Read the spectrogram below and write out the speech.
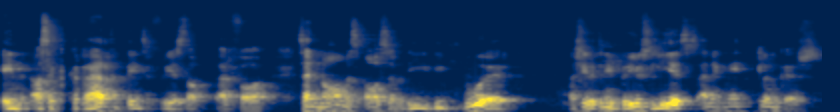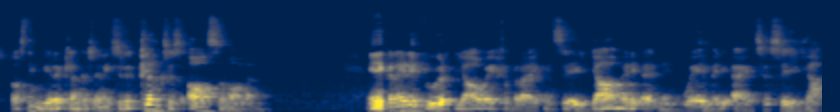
en as ek regtig intense vrees ervaar sy naam is awesome die die woord as jy dit in Hebreëus lees, is eintlik net klinkers. Daar's nie meer klinkers in nie. So dit klink soos asemhaling. En jy kan net die woord Yahweh gebruik en sê ja met die in en we met die uit. So sê ja.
